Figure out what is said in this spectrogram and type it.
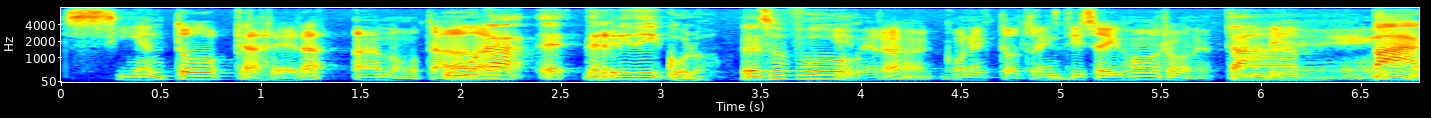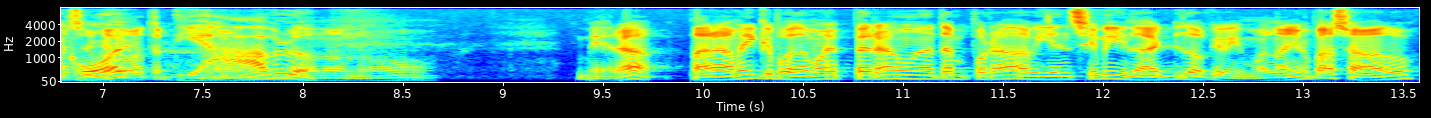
102 carreras anotadas. Una eh, ridículo. Eso fue. Y mira, conectó 36 jonrones. Tan también. el atrás. diablo. No, no, no. Mira, para mí que podemos esperar una temporada bien similar a lo que vimos el año pasado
